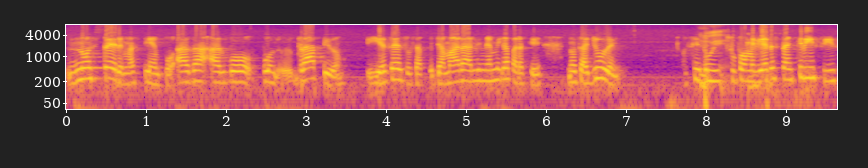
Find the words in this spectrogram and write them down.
no espere más tiempo, haga algo rápido. Y es eso, o sea, llamar a línea amiga para que nos ayuden si su, familiar está en crisis,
